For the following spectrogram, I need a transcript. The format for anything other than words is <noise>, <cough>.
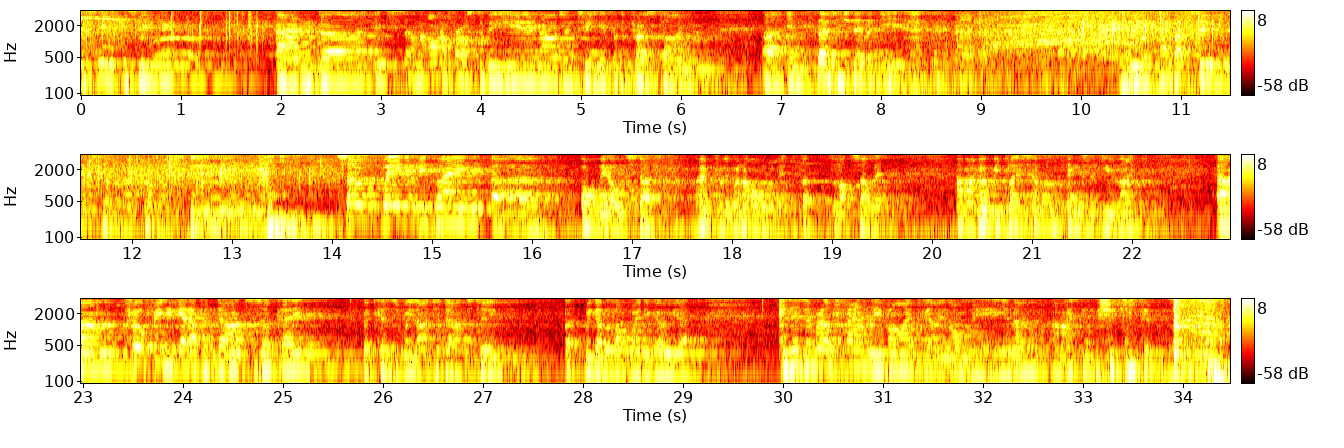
to see us this evening. And uh, it's an honour for us to be here in Argentina for the first time uh, in 37 years. <laughs> we will come back soon the next time, I promise. So we're going to be playing uh, all the old stuff. Hopefully, we're well, not all of it, but lots of it. And I hope we play some of the things that you like. Um, feel free to get up and dance, it's okay, because we like to dance too. But we got a long way to go yet. Because there's a real family vibe going on here, you know, and I think we should keep it.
